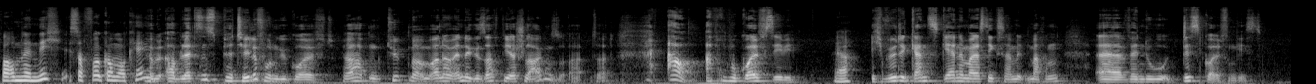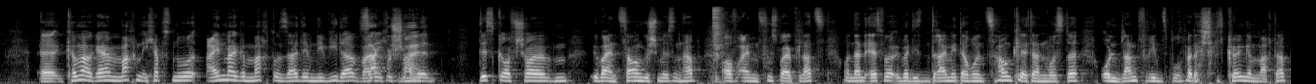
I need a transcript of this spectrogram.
warum denn nicht? Ist doch vollkommen okay. Ich hab, hab letztens per Telefon gegolft. Ja, hab einen Typen am anderen Ende gesagt, wie er schlagen so hat. Au, apropos Golf, Sebi. Ja. Ich würde ganz gerne mal das nächste Mal mitmachen, äh, wenn du Disc-Golfen gehst. Äh, können wir gerne machen. Ich habe es nur einmal gemacht und seitdem nie wieder, weil Sag ich Bescheid. meine Discgolfscheiben über einen Zaun geschmissen habe auf einen Fußballplatz und dann erstmal über diesen drei Meter hohen Zaun klettern musste und Landfriedensbruch bei der Stadt Köln gemacht habe,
